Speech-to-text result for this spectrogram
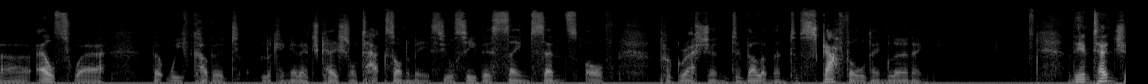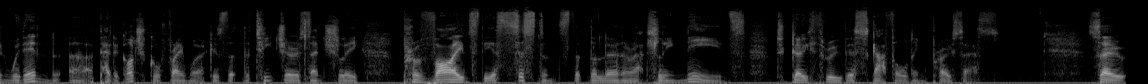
uh, elsewhere that we've covered looking at educational taxonomies. You'll see this same sense of progression, development, of scaffolding learning. The intention within uh, a pedagogical framework is that the teacher essentially provides the assistance that the learner actually needs to go through this scaffolding process. So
